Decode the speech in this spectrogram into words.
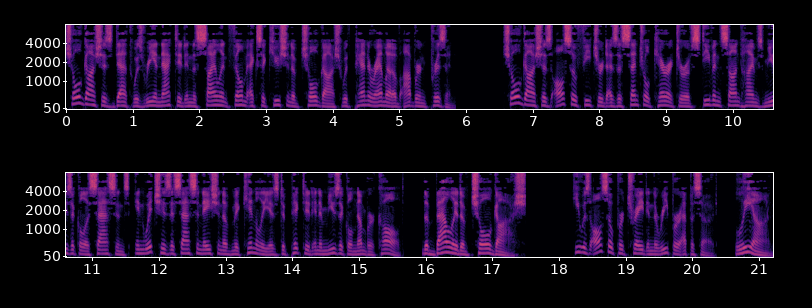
Czolgosz's death was reenacted in the silent film execution of Czolgosz with panorama of Auburn Prison. Czolgosz is also featured as a central character of Stephen Sondheim's musical Assassins, in which his assassination of McKinley is depicted in a musical number called The Ballad of Czolgosz. He was also portrayed in the Reaper episode, Leon,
